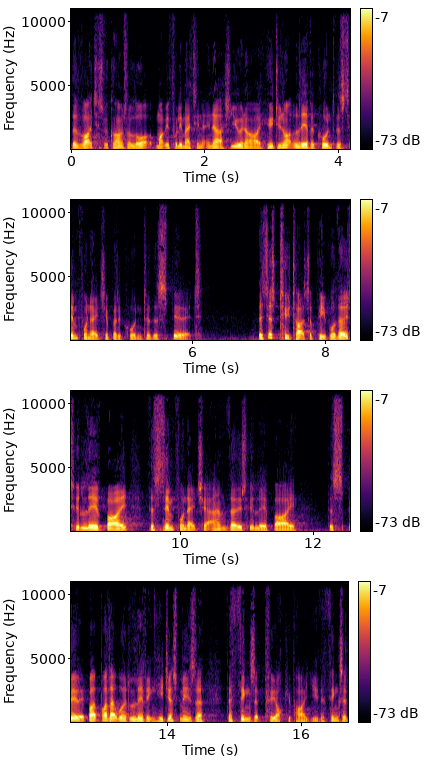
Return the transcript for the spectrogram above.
The righteous requirements of the law might be fully met in, in us, you and I, who do not live according to the sinful nature, but according to the Spirit. There's just two types of people those who live by the sinful nature and those who live by the Spirit. By, by that word living, he just means the, the things that preoccupy you, the things that,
